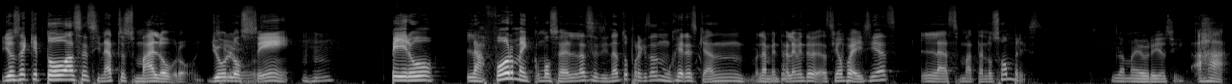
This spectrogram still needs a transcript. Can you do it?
Yo sé que todo asesinato es malo, bro. Yo Sí, lo bro. sé. Pero la forma en cómo se da el asesinato, porque estas mujeres que han lamentablemente sido fallecidas, las matan los hombres. La mayoría sí. Ajá.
